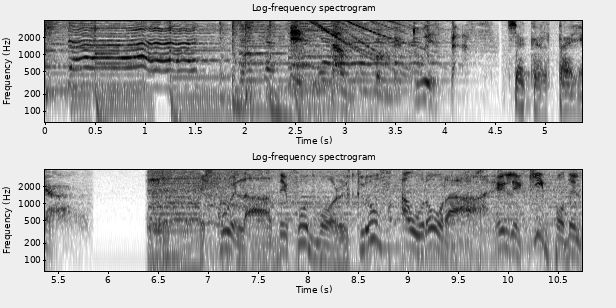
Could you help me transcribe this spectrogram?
estás. Chacaltaya. Estamos donde tú estás. Chacartaya. Escuela de Fútbol Club Aurora, el equipo del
